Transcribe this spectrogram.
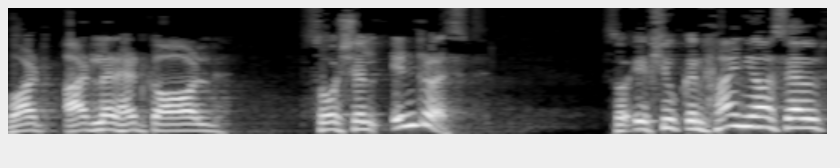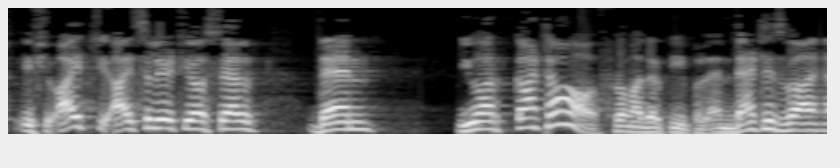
what Adler had called social interest. So if you confine yourself, if you isolate yourself, then you are cut off from other people, and that is why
